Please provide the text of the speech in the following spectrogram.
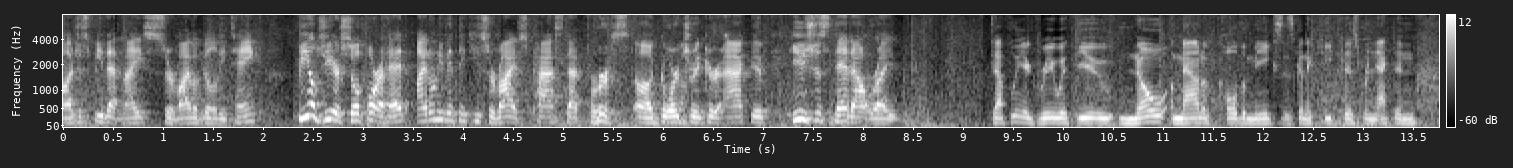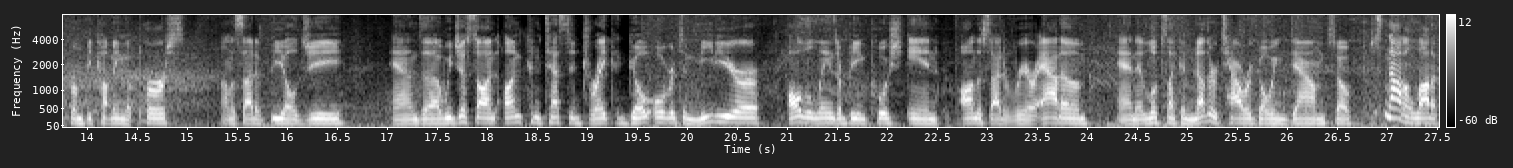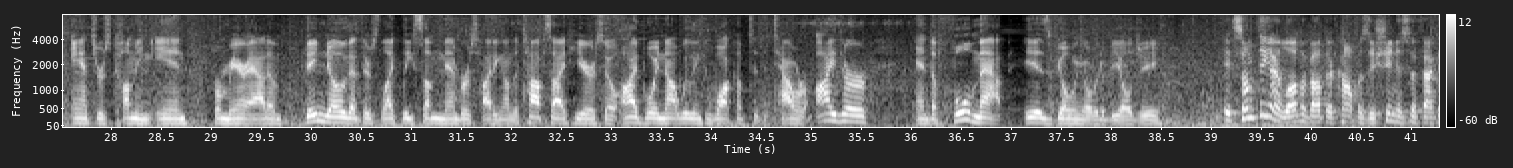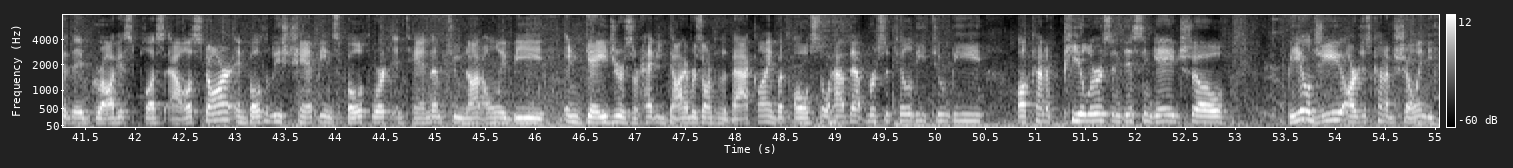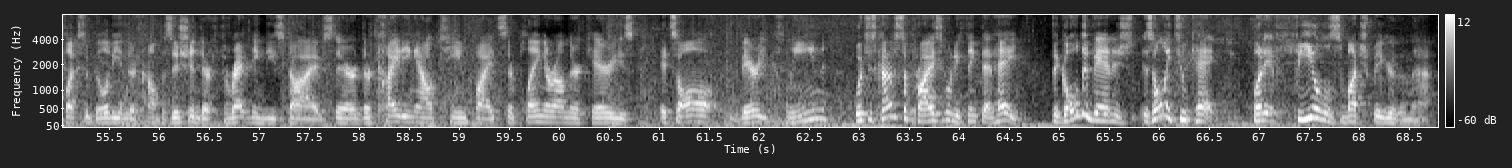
uh, just be that nice survivability tank. BLG are so far ahead, I don't even think he survives past that first uh, Gore Drinker active. He's just dead outright. Definitely agree with you. No amount of Meeks is going to keep this Renekton from becoming a purse on the side of BLG. And uh, we just saw an uncontested Drake go over to Meteor. All the lanes are being pushed in on the side of Rare Atom. And it looks like another tower going down. So just not a lot of answers coming in from Rare Atom. They know that there's likely some members hiding on the top side here. So iBoy not willing to walk up to the tower either. And the full map is going over to BLG. It's something I love about their composition is the fact that they have Gragas plus Alistar, and both of these champions both work in tandem to not only be engagers or heavy divers onto the backline, but also have that versatility to be all kind of peelers and disengage. So BLG are just kind of showing the flexibility in their composition. They're threatening these dives. They're they're kiting out team fights. They're playing around their carries. It's all very clean, which is kind of surprising when you think that hey, the gold advantage is only 2k, but it feels much bigger than that.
